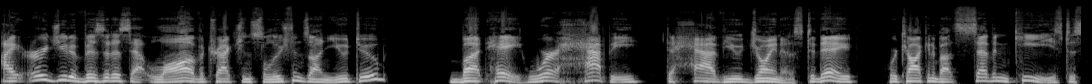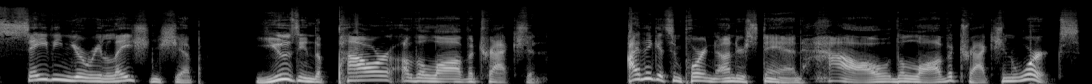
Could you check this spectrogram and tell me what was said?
I urge you to visit us at Law of Attraction Solutions on YouTube. But hey, we're happy to have you join us. Today, we're talking about seven keys to saving your relationship using the power of the law of attraction. I think it's important to understand how the law of attraction works.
